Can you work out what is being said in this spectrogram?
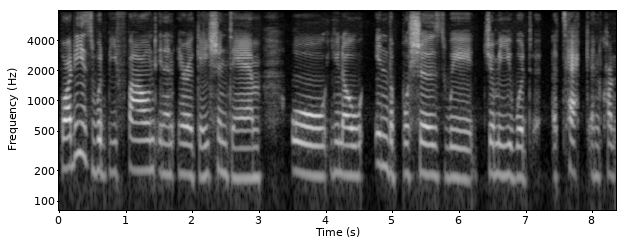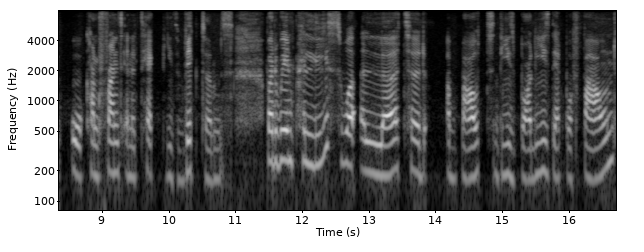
bodies would be found in an irrigation dam or, you know, in the bushes where Jimmy would attack and con- or confront and attack these victims. But when police were alerted about these bodies that were found,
